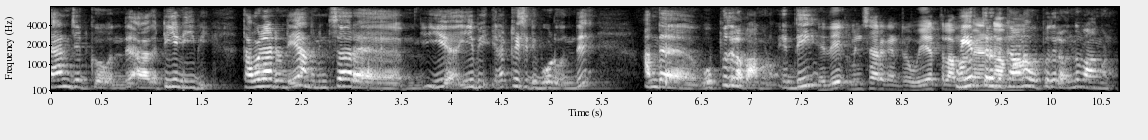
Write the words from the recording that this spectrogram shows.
டான்ஜெட்கோ வந்து அதாவது டிஎன்இபி தமிழ்நாட்டுடைய அந்த மின்சார இபி எலக்ட்ரிசிட்டி போர்டு வந்து அந்த ஒப்புதலை வாங்கணும். எப்படி? எது? மின்சார கட்டணம் உயர்த்தலாமா உயர்த்துறதுக்கான ஒப்புதலை வந்து வாங்கணும்.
